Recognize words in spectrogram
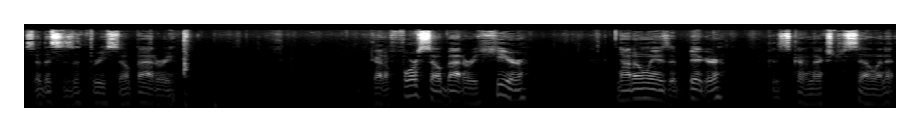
So this is a three cell battery. You've got a four cell battery here. Not only is it bigger, because it's got an extra cell in it.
